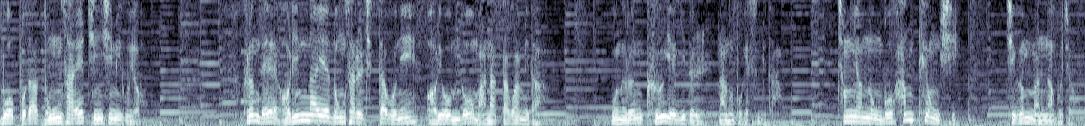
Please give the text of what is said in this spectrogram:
무엇보다 농사에 진심이고요. 그런데 어린 나이에 농사를 짓다 보니 어려움도 많았다고 합니다. 오늘은 그 얘기들 나눠보겠습니다. 청년 농부 한태용 씨, 지금 만나보죠.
